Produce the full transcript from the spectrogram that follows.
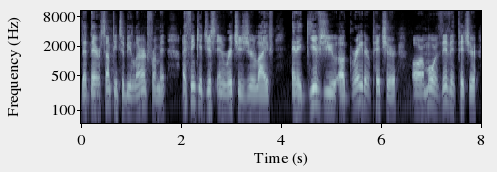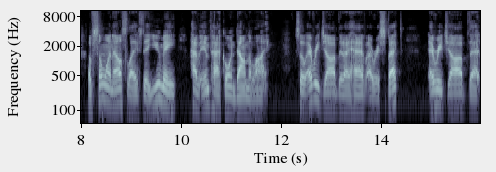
that there's something to be learned from it, I think it just enriches your life and it gives you a greater picture or a more vivid picture of someone else's life that you may have impact going down the line. So every job that I have, I respect. Every job that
